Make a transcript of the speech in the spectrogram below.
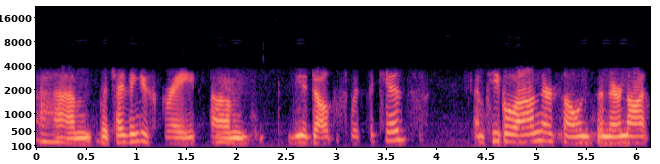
Oh, um, which I think is great. Um, the adults with the kids, and people on their phones, and they're not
